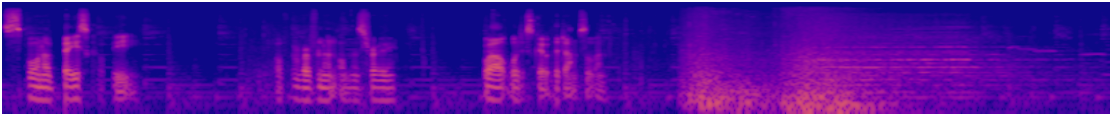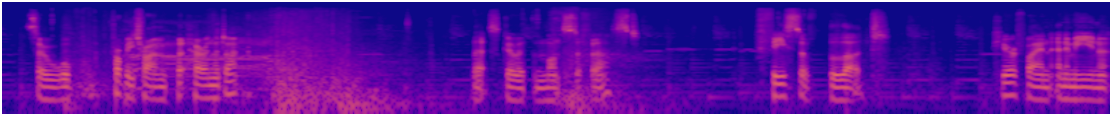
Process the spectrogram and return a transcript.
spawn a base copy of the Revenant on this row. Well, we'll just go with the Damsel then. So we'll probably try and put her in the deck. Let's go with the monster first. Feast of Blood. Purify an enemy unit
